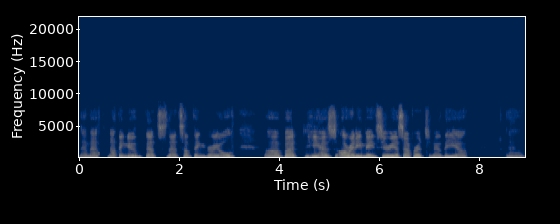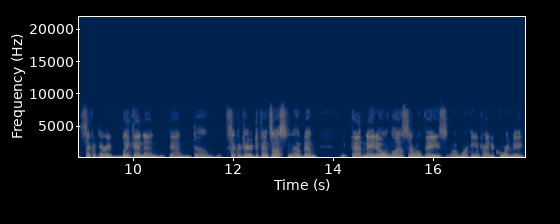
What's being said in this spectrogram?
and that's nothing new. That's that's something very old. Uh, but he has already made serious efforts. You know, the uh, uh, Secretary Blinken and and um, Secretary of Defense Austin have been at NATO in the last several days, uh, working and trying to coordinate,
